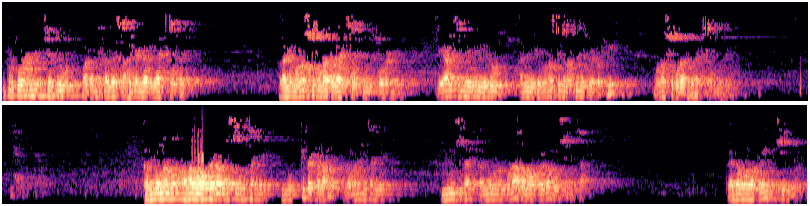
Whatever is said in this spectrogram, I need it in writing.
ఇప్పుడు చూడండి చేతులు వాటంతటవే సహజంగా రిలాక్స్ అవుతాయి. అలాగే మనస్సు కూడా రిలాక్స్ అవుతుంది చూడండి. చేయాల్సిందేమీ లేదు అని మీరు మనస్సుకి నచ్చ చెప్పేప్పటికీ మనస్సు కూడా రిలాక్స్ అవుతుంది. కన్నులను అవలోకడం సూచండి నొక్కి పెట్టడం గమనించండి. లూజ్గా కన్నులను కూడా అలవోకగా మూసుకుంటారు పెదవులపై చిరునవ్వు.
